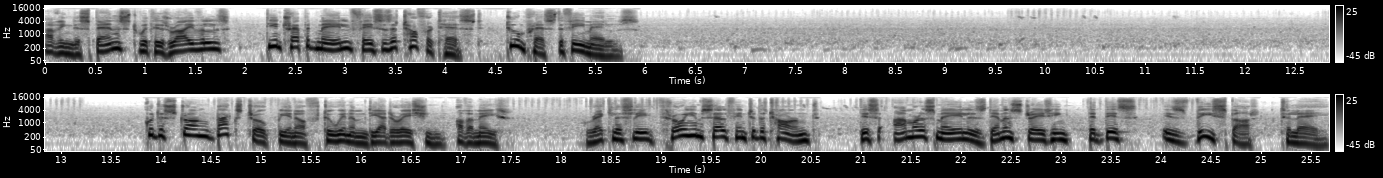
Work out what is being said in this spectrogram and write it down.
Having dispensed with his rivals, the intrepid male faces a tougher test to impress the females. Could a strong backstroke be enough to win him the adoration of a mate? Recklessly throwing himself into the torrent, this amorous male is demonstrating that this is the spot to lay.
